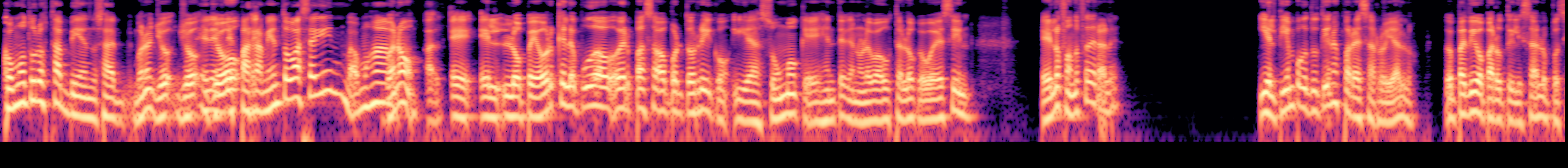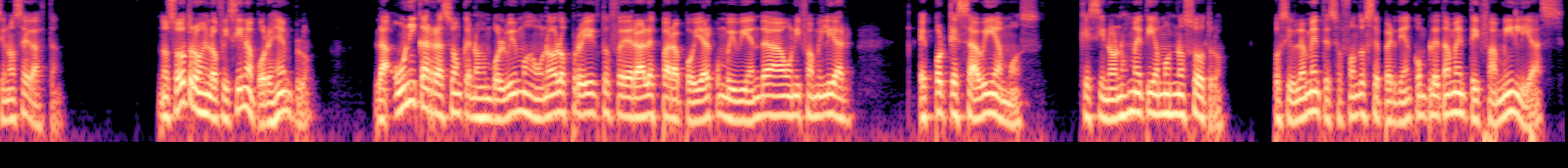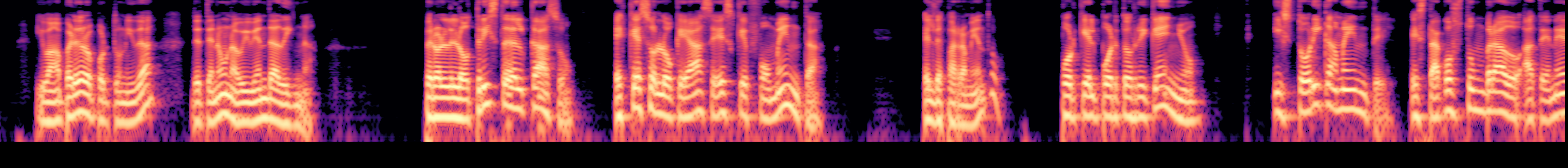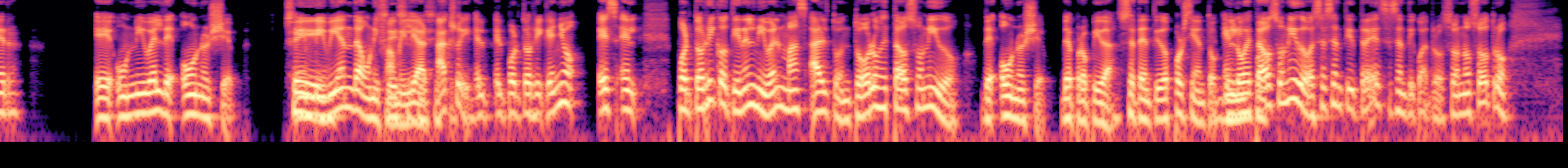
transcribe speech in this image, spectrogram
¿Cómo tú lo estás viendo? O sea, bueno, yo, yo, ¿el, yo, desparramiento va a seguir? Vamos a. Bueno, eh, lo peor que le pudo haber pasado a Puerto Rico, y asumo que hay gente que no le va a gustar lo que voy a decir, es los fondos federales. Y el tiempo que tú tienes para desarrollarlo. Pues digo, para utilizarlo, pues si no se gastan. Nosotros en la oficina, por ejemplo, la única razón que nos envolvimos en uno de los proyectos federales para apoyar con vivienda unifamiliar es porque sabíamos que si no nos metíamos nosotros, posiblemente esos fondos se perdían completamente y familias iban a perder la oportunidad de tener una vivienda digna. Pero lo triste del caso es que eso lo que hace es que fomenta el desparramiento. Porque el puertorriqueño históricamente está acostumbrado a tener eh, un nivel de ownership en vivienda unifamiliar. Actually, el, puertorriqueño es el. Puerto Rico tiene el nivel más alto en todos los Estados Unidos de ownership, de propiedad, 72%. En los Estados Unidos es 63, 64. Son nosotros.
